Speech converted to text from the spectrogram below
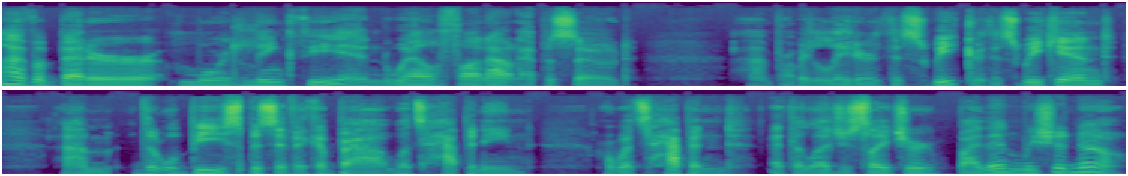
have a better, more lengthy, and well thought out episode uh, probably later this week or this weekend um, that will be specific about what's happening or what's happened at the legislature. By then, we should know,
